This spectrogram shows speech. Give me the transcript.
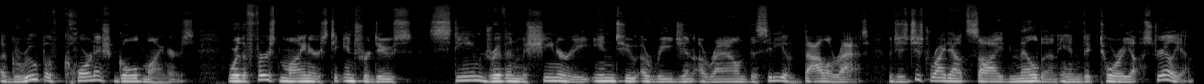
a group of Cornish gold miners were the first miners to introduce steam driven machinery into a region around the city of Ballarat, which is just right outside Melbourne in Victoria, Australia.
